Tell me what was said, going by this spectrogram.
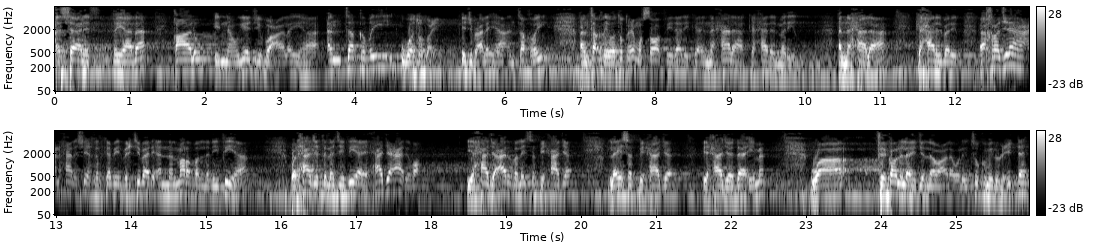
الثالث في هذا قالوا إنه يجب عليها أن تقضي وتطعم. يجب عليها أن تقضي أن تقضي وتطعم والصواب في ذلك أن حالها كحال المريض. أن حالها كحال المريض. أخرجناها عن حال الشيخ الكبير باعتبار أن المرض الذي فيها والحاجة التي فيها هي حاجة عارضة. هي حاجة عارضة ليست بحاجة ليست بحاجة بحاجة دائمة. وفي قول الله جل وعلا ولتكملوا العدة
